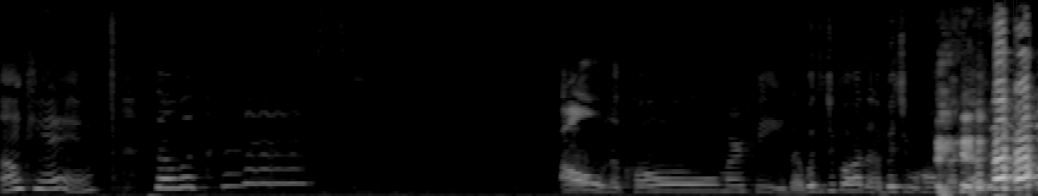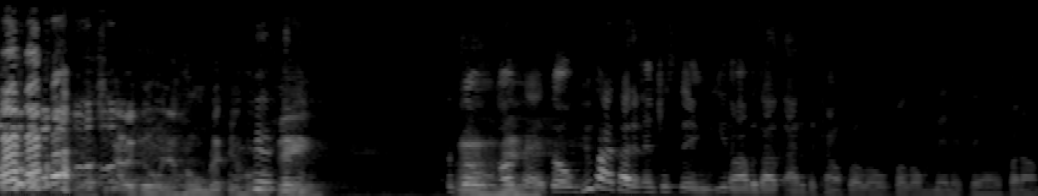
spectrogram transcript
Okay. So what's next? Oh, Nicole Murphy. The what did you call her? The habitual homewrecker. Yeah, she gotta go in the home wrecking hall of fame. so Oh, okay, so you guys had an interesting. You know, I was out out of the count for a little for a little minute there, but um,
